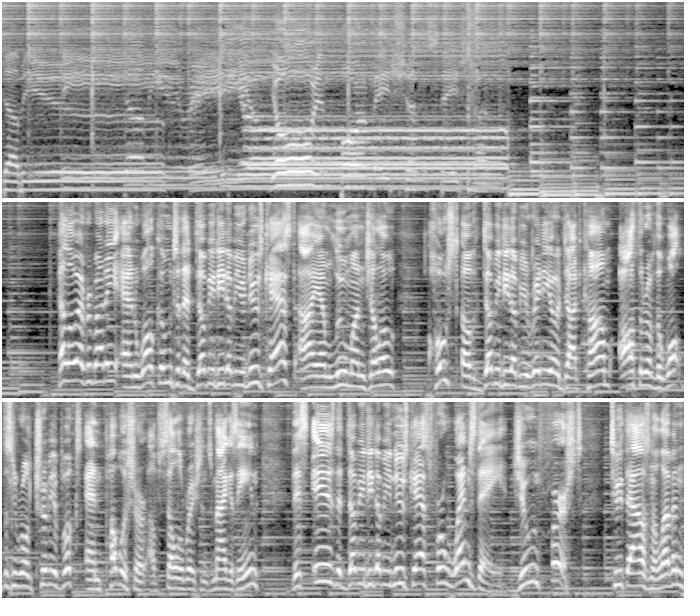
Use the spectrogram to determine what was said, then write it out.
W W Radio, your information station. Hello, everybody, and welcome to the WDW Newscast. I am Lou Mongello, host of WDWRadio.com, author of the Walt Disney World Trivia Books, and publisher of Celebrations Magazine. This is the WDW Newscast for Wednesday, June 1st, 2011,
